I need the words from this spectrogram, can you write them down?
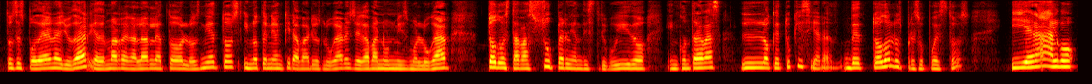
Entonces poder ayudar y además regalarle a todos los nietos y no tenían que ir a varios lugares, llegaban a un mismo lugar. Todo estaba súper bien distribuido, encontrabas lo que tú quisieras de todos los presupuestos y era algo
